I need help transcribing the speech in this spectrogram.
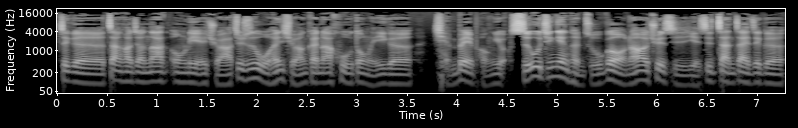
这个账号叫 Not Only HR，就是我很喜欢跟他互动的一个前辈朋友，实务经验很足够，然后确实也是站在这个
